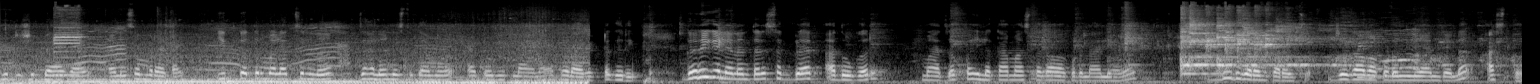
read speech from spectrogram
छोटीशी बॅग आहे आणि सम्राट आहे. इतकं तर मला चलणं झालं नसतं त्यामुळं ॲटो घेतला आला तर डायरेक्ट घरी. घरी गेल्यानंतर सगळ्यात अगोदर माझं पहिलं काम असतं गावाकडून आल्यावर दूध गरम करायचं. जे गावाकडून मी आणलेलं असतं.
